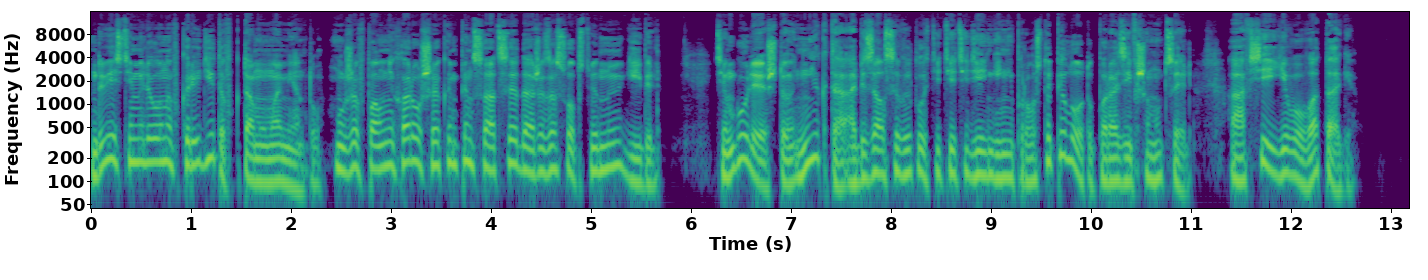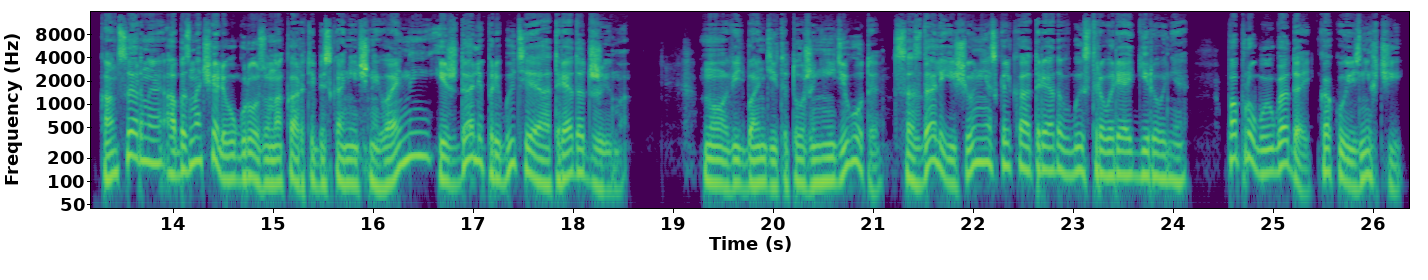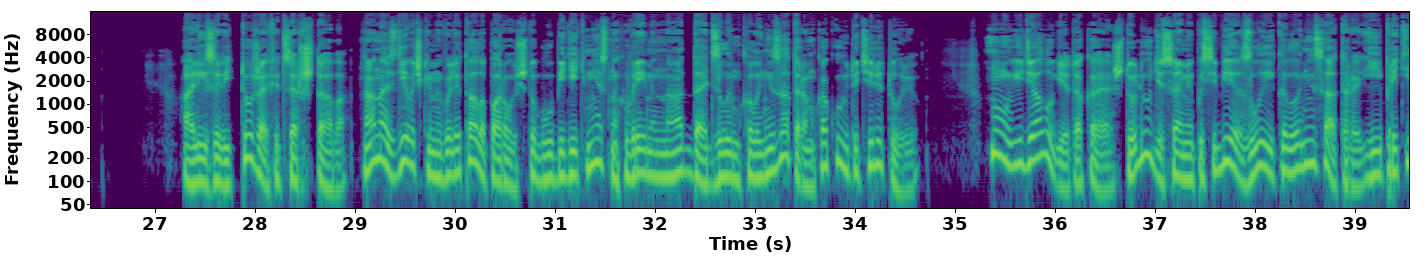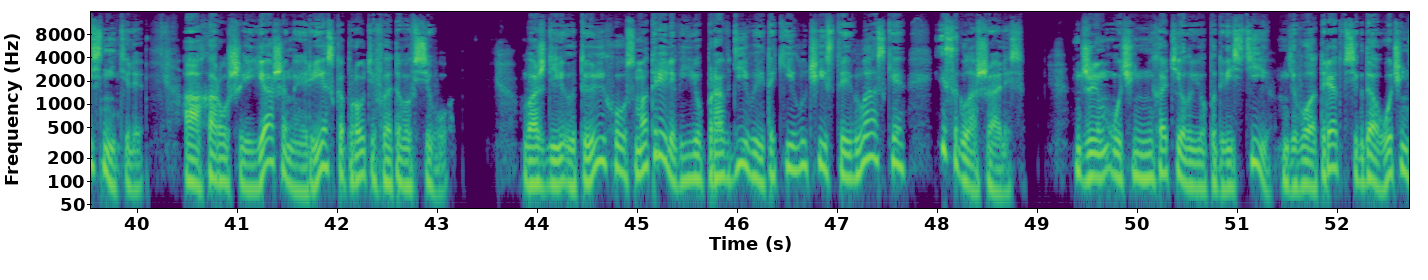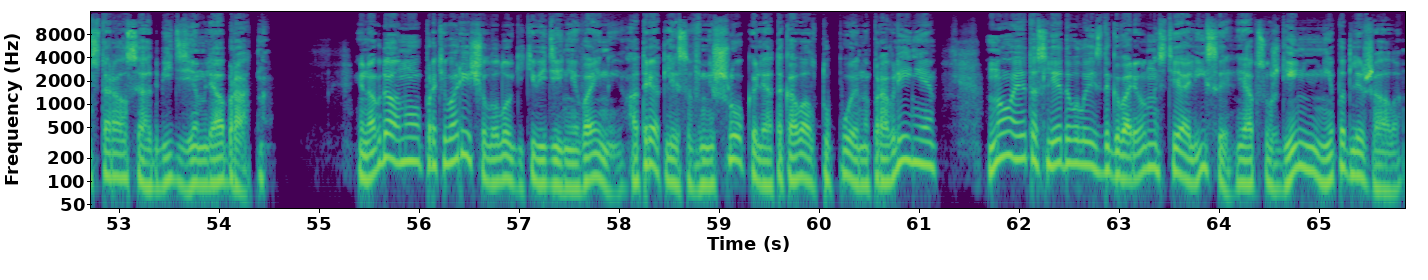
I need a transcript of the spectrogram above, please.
200 миллионов кредитов к тому моменту уже вполне хорошая компенсация даже за собственную гибель. Тем более, что некто обязался выплатить эти деньги не просто пилоту, поразившему цель, а всей его ватаге. Концерны обозначали угрозу на карте бесконечной войны и ждали прибытия отряда Джима. Но ведь бандиты тоже не идиоты, создали еще несколько отрядов быстрого реагирования. Попробуй угадай, какой из них чей. Алиса ведь тоже офицер штаба. Она с девочками вылетала порой, чтобы убедить местных временно отдать злым колонизаторам какую-то территорию. Ну, идеология такая, что люди сами по себе злые колонизаторы и притеснители, а хорошие Яшины резко против этого всего. Вожди Итыиху смотрели в ее правдивые такие лучистые глазки и соглашались. Джим очень не хотел ее подвести, его отряд всегда очень старался отбить земли обратно. Иногда оно противоречило логике ведения войны. Отряд лез в мешок или атаковал тупое направление, но это следовало из договоренности Алисы и обсуждению не подлежало.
